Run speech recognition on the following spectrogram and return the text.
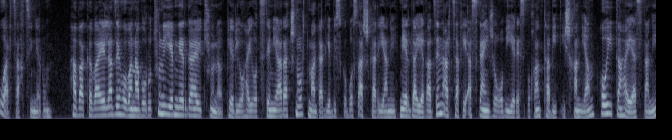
ու արցախցիներուն Հավաքը վայելած է հովանավորությունը եւ ներգայությունը Փերիո հայոց թեմի առաջնորդ Մագար եպիսկոպոս Աշկարյանի ներգա եղած են Արցախի ասկային ժողովի երեսփոխան Թավիթ Իշխանյան, Հոյիտա Հայաստանի,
